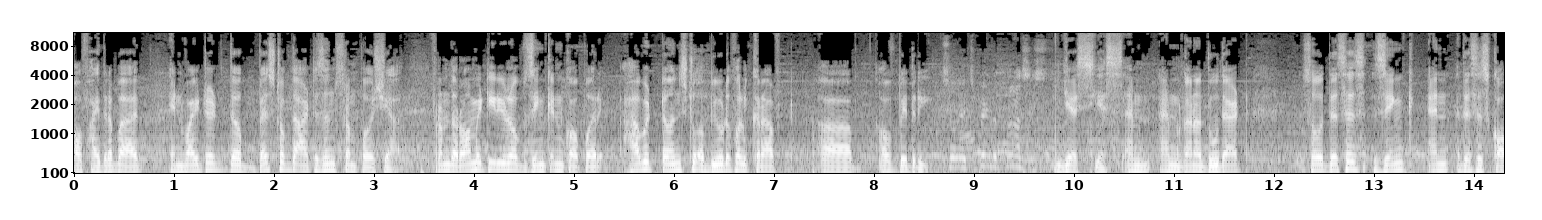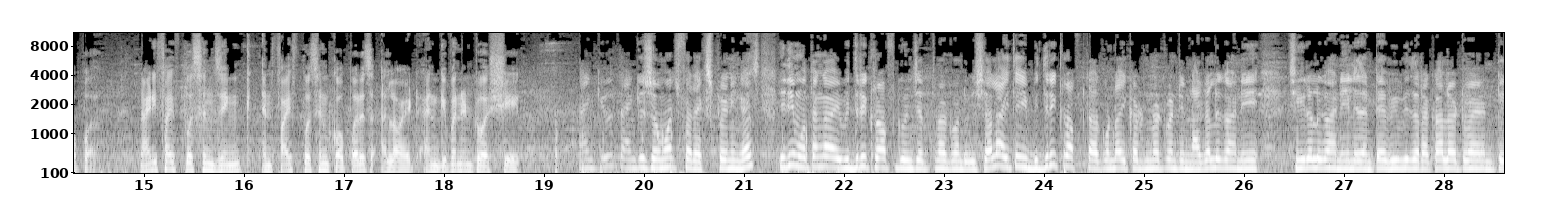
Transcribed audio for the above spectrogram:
of Hyderabad invited the best of the artisans from Persia, from the raw material of zinc and copper, how it turns to a beautiful craft uh, of bidri. So explain the process. Yes, yes, I'm, I'm gonna do that. So this is zinc and this is copper. 95% zinc and 5% copper is alloyed and given into a shape. Thank you thank you so much for explaining us ఇది మొత్తంగా ఈ బిద్రీ క్రాఫ్ట్ గురించి చెప్తున్నటువంటి విషయాలు. అయితే ఈ బిద్రీ క్రాఫ్ట్ కాకుండా ఇక్కడ ఉన్నటువంటి నగలు కానీ చీరలు కానీ లేదంటే వివిధ రకాలటువంటి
